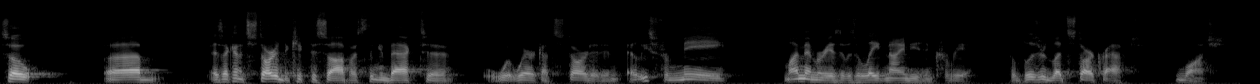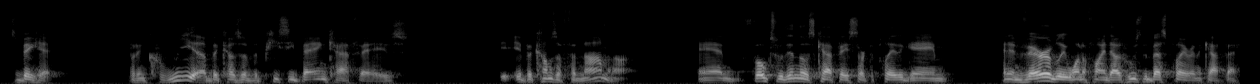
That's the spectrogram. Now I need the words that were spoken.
So, um, as I kind of started to kick this off, I was thinking back to wh- where it got started. And at least for me, my memory is it was the late 90s in Korea. So Blizzard let StarCraft launch. It's a big hit. But in Korea, because of the PC Bang cafes, it, becomes a phenomenon. And folks within those cafes start to play the game and invariably want to find out who's the best player in the cafe.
